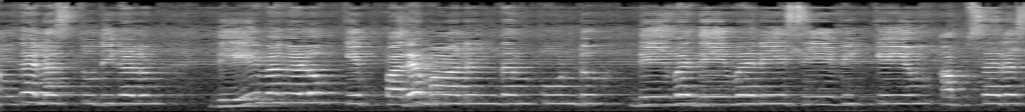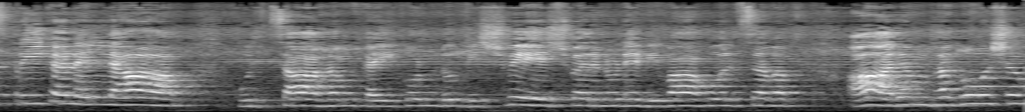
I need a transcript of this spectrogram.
വാദ്യങ്ങളും മംഗലസ്തുതികളും ദേവകളൊക്കെ പരമാനന്ദം പൂണ്ടു. ദേവദേവനെ സേവിക്കയും അപ്സര സ്ത്രീകളെല്ലാം ഉത്സാഹം കൈകൊണ്ടു വിശ്വേശ്വരനുടെ വിവാഹോത്സവം ആരംഭഘോഷം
